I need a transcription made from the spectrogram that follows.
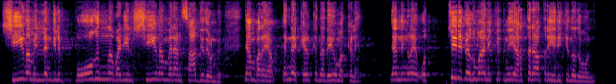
ക്ഷീണമില്ലെങ്കിലും പോകുന്ന വഴിയിൽ ക്ഷീണം വരാൻ സാധ്യതയുണ്ട്. ഞാൻ പറയാം എന്നെ കേൾക്കുന്ന ദൈവമക്കളെ ഞാൻ നിങ്ങളെ ഒത്തിരി ബഹുമാനിക്കുന്ന ഈ അർദ്ധരാത്രി ഇരിക്കുന്നത് കൊണ്ട്.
